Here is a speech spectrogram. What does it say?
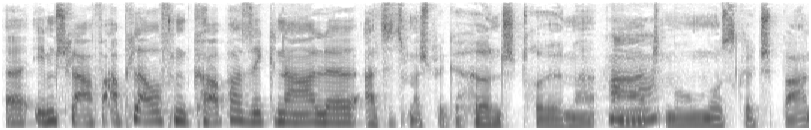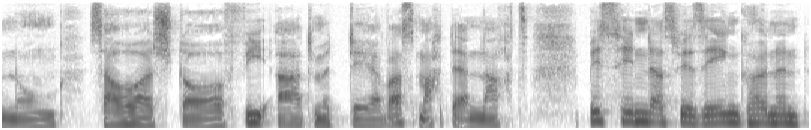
äh, im Schlaf ablaufen. Körpersignale, also zum Beispiel Gehirnströme, Atmung, Muskelspannung, Sauerstoff, wie atmet der, was macht der nachts, bis hin, dass wir sehen können,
